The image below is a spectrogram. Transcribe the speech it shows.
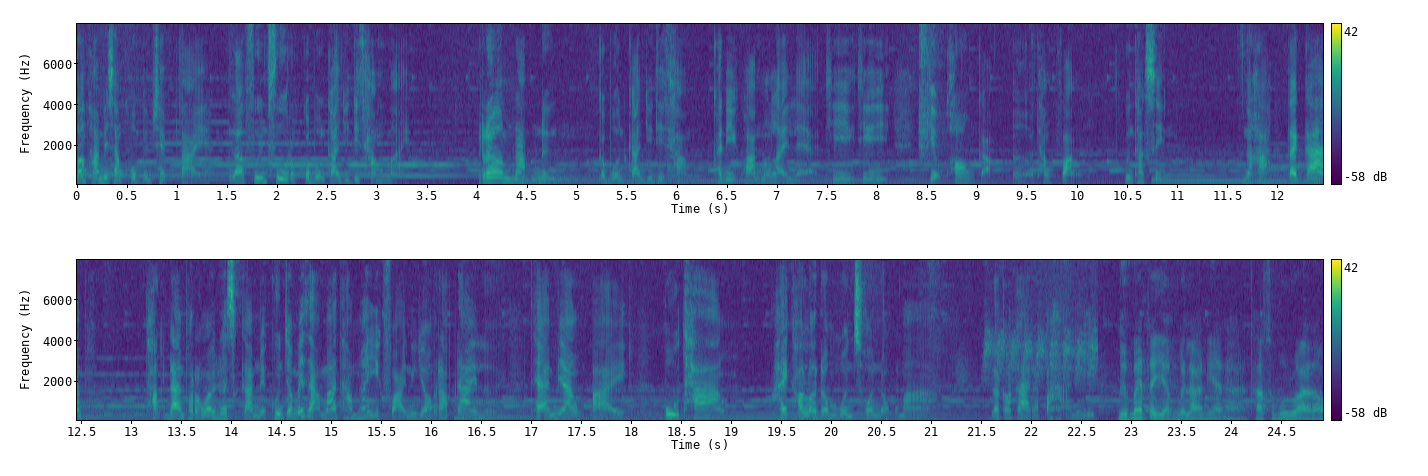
ต้องทำให้สังคมเป็นประชาธิปไตยแล้วฟื้นฟูกระบวนการยุติธรรมใหม่ เริ่มนับหนึ่ง กระบวนการยุติธรรม คดีความทั้งหลายแหละที่ที่เกี่ยวข้องกับออทางฝั่งคุณทักษิณนะคะแต่การผลักดันพรบนิรโทษกรรมเนี่ยคุณจะไม่สามารถทำให้อีกฝ่ายหนึ่งยอมรับได้เลย แถมยังไปปูทางให้เขาระดมมวลชนออกมา แล้วก็การรับประหารนี่อีกหรือแม้แต่อย่างเวลาเนี้ยนะถ้าสมมุติว่าเรา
